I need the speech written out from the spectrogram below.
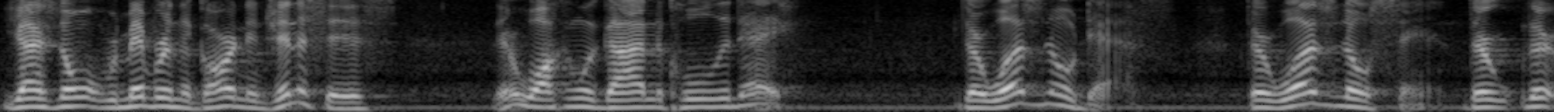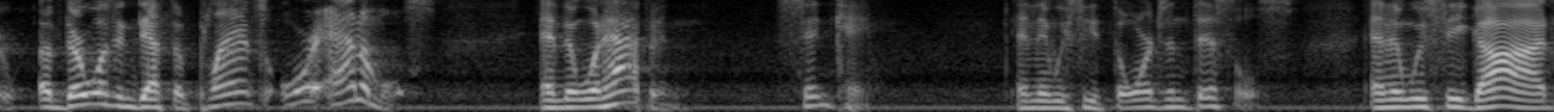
You guys don't remember in the garden in Genesis, they're walking with God in the cool of the day. There was no death, there was no sin, there, there, uh, there wasn't death of plants or animals. And then what happened? Sin came. And then we see thorns and thistles. And then we see God,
